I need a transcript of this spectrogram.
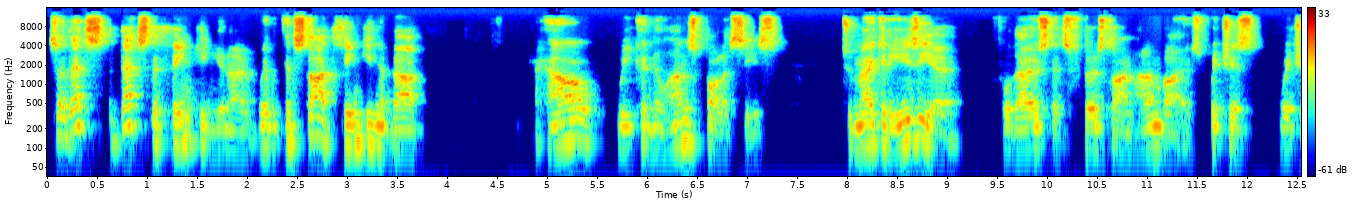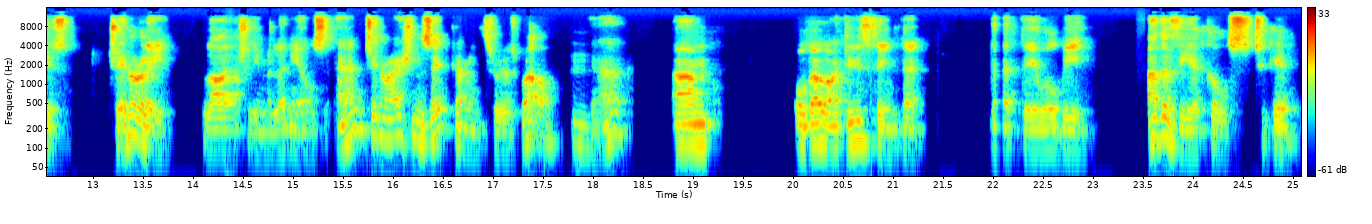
so that's that's the thinking, you know, where we can start thinking about how we can nuance policies to make it easier for those that's first-time home buyers, which is which is generally largely millennials and Generation Z coming through as well. Mm. You know, um, although I do think that that there will be other vehicles to get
